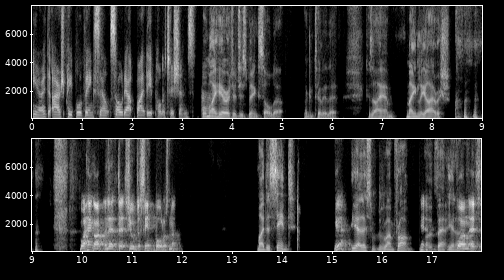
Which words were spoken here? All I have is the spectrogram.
you know, the Irish people are being sell, sold out by their politicians. Well, um, my heritage is being sold out. I can tell you that because I am mainly Irish. well, hang on, that, that's your descent, Paul, isn't it? My descent. Yeah, yeah, that's where I'm from. Yeah, uh, you know. Well, it's,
